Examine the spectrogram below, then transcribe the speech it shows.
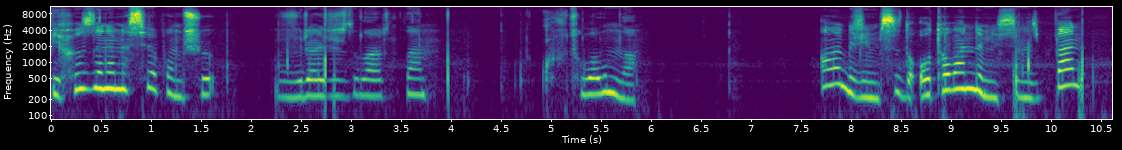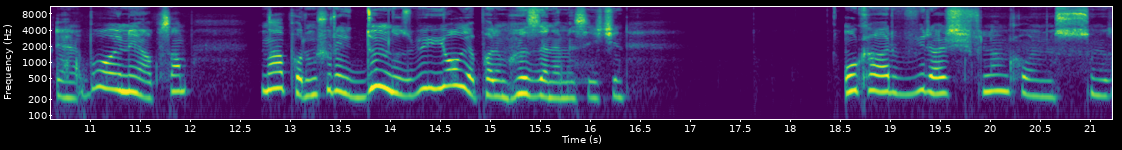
Bir hız denemesi yapalım şu virajlardan kurtulalım da. Abicim siz de otoban demişsiniz. Ben yani bu oyunu yapsam ne yaparım? Şurayı dümdüz bir yol yaparım hız denemesi için. O kadar viraj falan koymuşsunuz.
